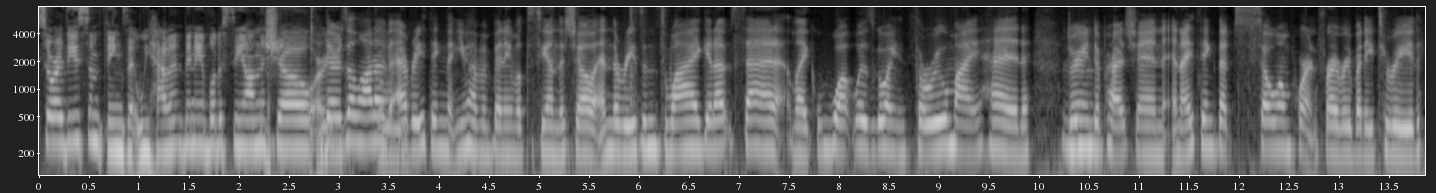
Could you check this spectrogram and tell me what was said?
So are these some things that we haven't been able to see on the show? Or There's a lot of oh. everything that you haven't been able to see on the show, and the reasons why I get upset, like what was going through my head during mm-hmm. depression. And I think that's so important for everybody to read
